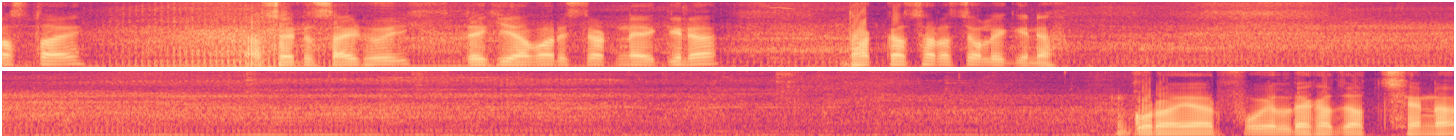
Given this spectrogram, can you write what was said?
রাস্তায়। আচ্ছা একটু সাইড হই, দেখি আবার স্টার্ট নেয় কিনা, ধাক্কা ছাড়া চলে কিনা। গোড়ায় আর ফুয়েল দেখা যাচ্ছে না।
